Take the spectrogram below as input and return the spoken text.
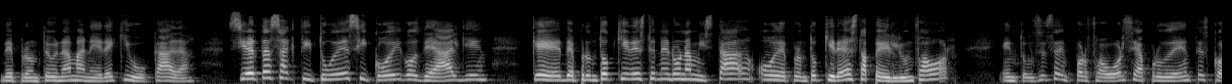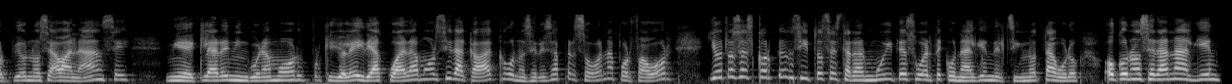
de pronto de una manera equivocada ciertas actitudes y códigos de alguien que de pronto quieres tener una amistad o de pronto quiere hasta pedirle un favor. Entonces, eh, por favor, sea prudente, Escorpio, no se abalance ni declare ningún amor, porque yo le diría, ¿cuál amor si la acaba de conocer esa persona, por favor? Y otros escorpioncitos estarán muy de suerte con alguien del signo Tauro o conocerán a alguien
